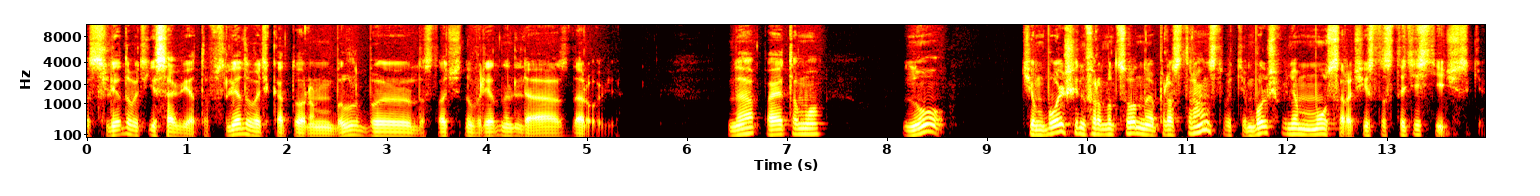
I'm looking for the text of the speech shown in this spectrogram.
следовать и советов, следовать которым было бы достаточно вредно для здоровья. Да, поэтому, ну, чем больше информационное пространство, тем больше в нем мусора, чисто статистически.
